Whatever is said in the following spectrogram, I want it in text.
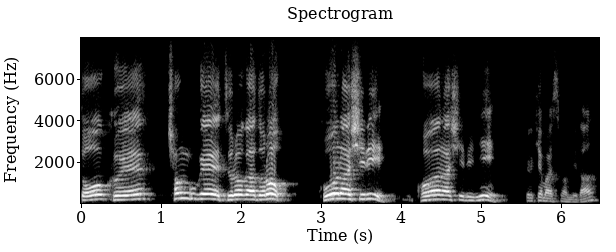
또 그의 천국에 들어가도록 구원하시리 고안하시리니 그렇게 말씀합니다.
